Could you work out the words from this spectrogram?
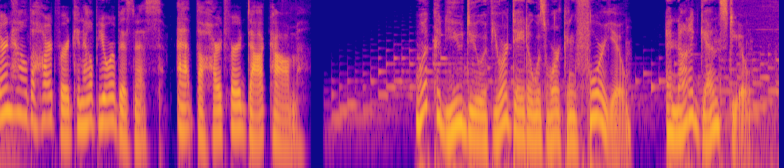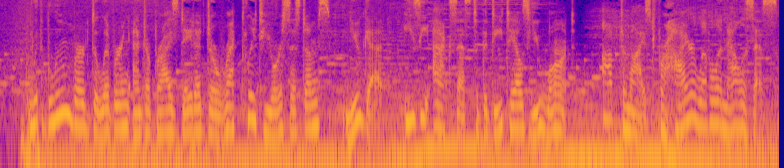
Learn how The Hartford can help your business at thehartford.com. What could you do if your data was working for you and not against you? With Bloomberg delivering enterprise data directly to your systems, you get easy access to the details you want, optimized for higher level analysis,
